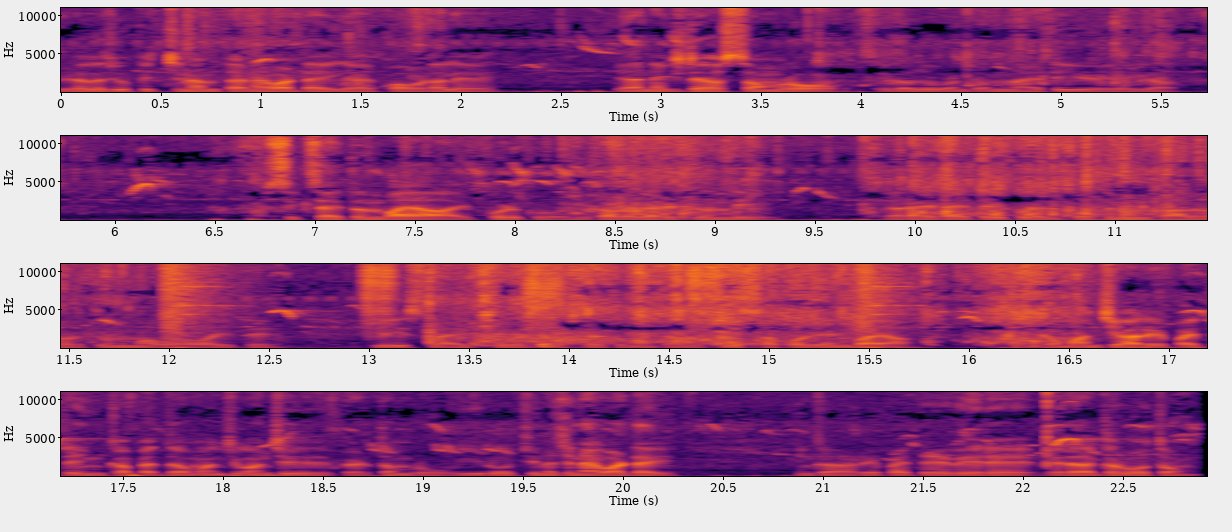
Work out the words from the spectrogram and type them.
వీడియోలో చూపించినంతనే పడ్డాయి ఇక ఎక్కువ పడలే. ఇక నెక్స్ట్ డే వస్తాం బ్రో. ఈరోజు కొంచెం నైట్ ఇక సిక్స్ అవుతుంది బాయా ఇప్పుడుకు. ఇంకా వెదర్ ఇట్లుంది. ఇక రైట్ అయితే ఇప్పుడు వెళ్ళిపోతున్నాం కాలు పడుతుంది మా బావ అయితే. Please like share subscribe my channel please support చేయండి బాయా ఇంకా మంచిగా రేపైతే ఇంకా పెద్ద మంచి మంచి పెడతాం బ్రో. ఈరోజు చిన్న చిన్నవి పడ్డాయి. ఇంకా రేపైతే వేరే వేరే దగ్గర పోతాం.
